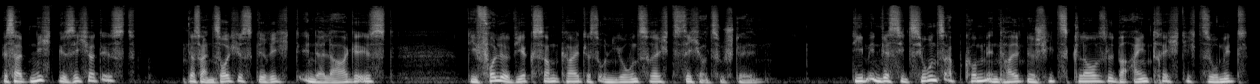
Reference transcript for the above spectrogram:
weshalb nicht gesichert ist, dass ein solches Gericht in der Lage ist, die volle Wirksamkeit des Unionsrechts sicherzustellen. Die im Investitionsabkommen enthaltene Schiedsklausel beeinträchtigt somit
